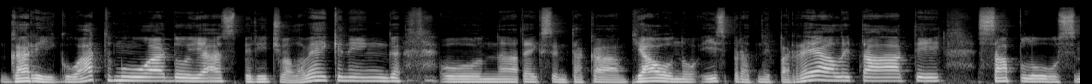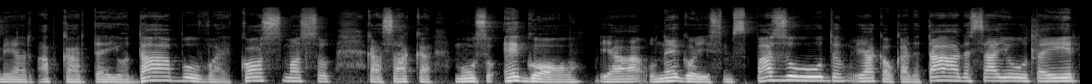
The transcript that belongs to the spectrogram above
garīgu atmodu, jā, spiritual awakening, un, teiksim, tā kā jaunu izpratni par realitāti, saplūsmi ar apkārtējo dabu vai kosmosu, kā saka, mūsu ego, jā, un egoisms pazūd, jā, kaut kāda tāda sajūta ir,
